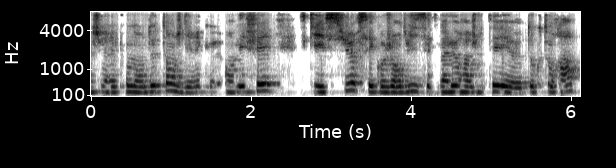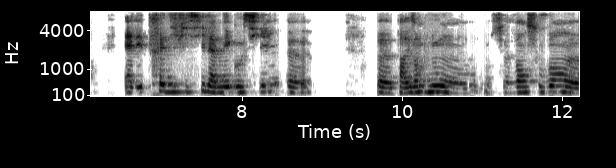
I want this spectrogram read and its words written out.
Je vais répondre en deux temps. Je dirais que en effet, ce qui est sûr, c'est qu'aujourd'hui, cette valeur ajoutée euh, doctorat, elle est très difficile à négocier. Euh, euh, par exemple, nous, on, se vend souvent euh,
